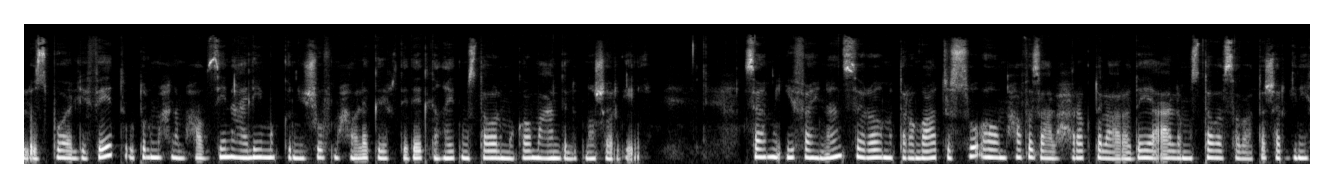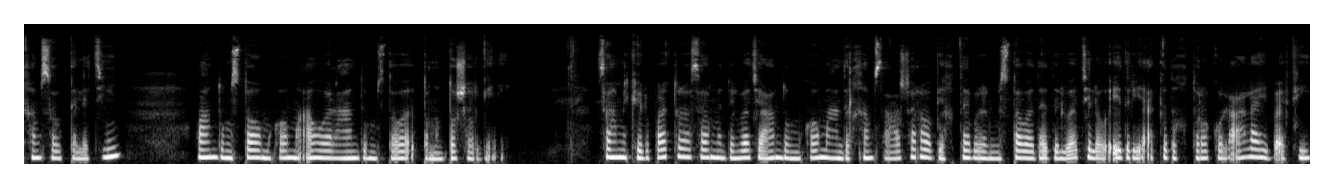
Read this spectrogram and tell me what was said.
الأسبوع اللي فات وطول ما إحنا محافظين عليه ممكن يشوف محاولات الارتداد لغاية مستوى المقاومة عند الاتناشر جنيه. سهم e-finance رغم تراجعات السوق هو محافظ على حركته العرضية أعلى مستوى سبعتاشر جنيه خمسة وتلاتين وعنده مستوى مقاومة أول عنده مستوى التمنتاشر جنيه. سهم كيلوباترا سهم دلوقتي عنده مقاومة عند الخمسة عشرة وبيختبر المستوى ده دلوقتي. لو قدر يأكد اختراقه الأعلى هيبقى فيه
